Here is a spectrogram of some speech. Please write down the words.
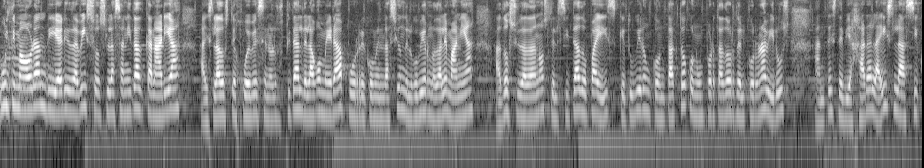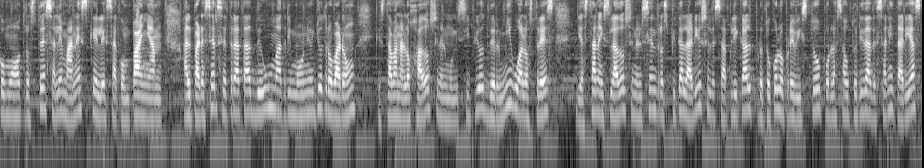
Última hora en Diario de Avisos. La sanidad canaria ha aislado este jueves en el Hospital de La Gomera por recomendación del Gobierno de Alemania a dos ciudadanos del citado país que tuvieron contacto con un portador del coronavirus antes de viajar a la isla, así como a otros tres alemanes que les acompañan. Al parecer se trata de un matrimonio y otro varón que estaban alojados en el municipio de Hermigua. Los tres ya están aislados en el centro hospitalario y se les aplica el protocolo previsto por las autoridades sanitarias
